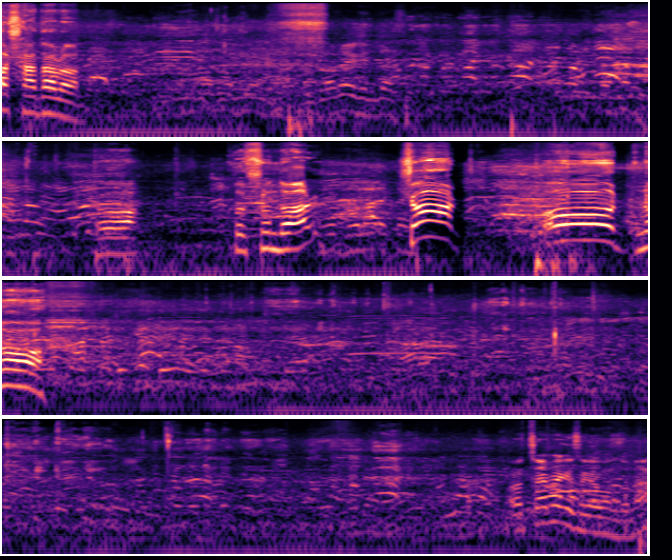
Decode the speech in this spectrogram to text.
অসাধারণ। তো খুব সুন্দর। শট! ও, নো। চাপে গেছে বন্ধু, না?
